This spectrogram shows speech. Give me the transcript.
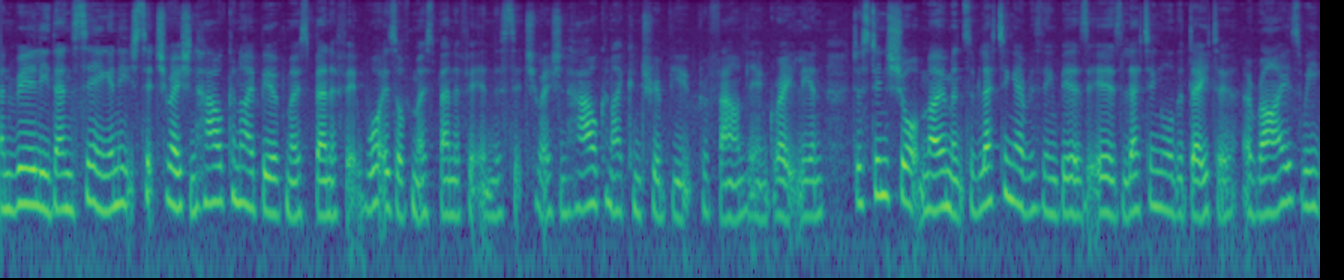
and really then seeing in each situation how can I be of most benefit? What is of most benefit in this situation? How can I contribute profoundly and greatly? And just in short moments of letting everything be as it is, letting all the data arise, we,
